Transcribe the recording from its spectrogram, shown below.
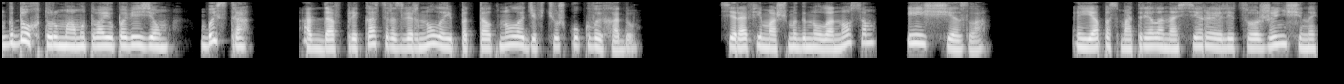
К доктору маму твою повезем. Быстро!» Отдав приказ, развернула и подтолкнула девчушку к выходу. Серафима шмыгнула носом и исчезла. Я посмотрела на серое лицо женщины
